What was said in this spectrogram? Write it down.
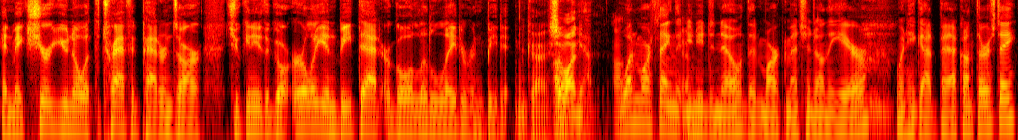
and make sure you know what the traffic patterns are, so you can either go early and beat that or go a little later and beat it. Okay. So oh, I, yeah. Uh, one more thing that you need to know that Mark mentioned on the air when he got back on Thursday.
